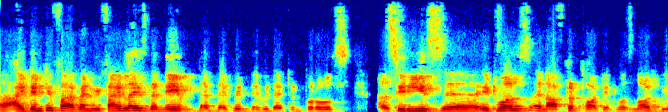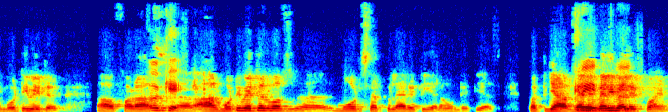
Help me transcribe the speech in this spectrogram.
uh, identify when we finalized the name that David David Attenborough's uh, series. Uh, it was an afterthought. It was not the motivator for us. Okay. our motivator was more circularity around it. Yes, but yeah, very great, very great. valid point.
